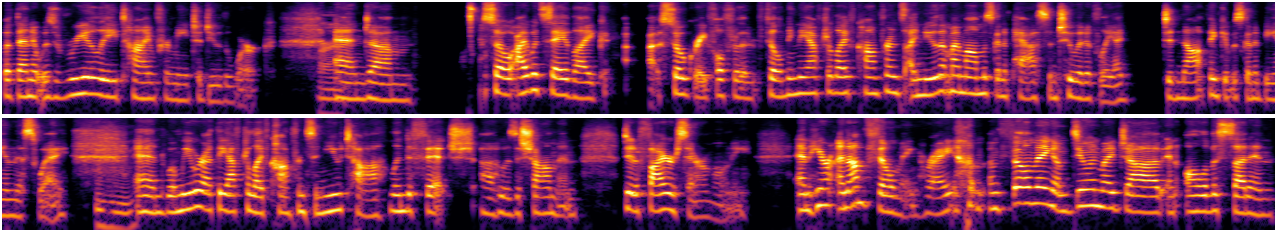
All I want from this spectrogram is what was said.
but then it was really time for me to do the work. Right. and um so i would say like so grateful for the filming the afterlife conference. I knew that my mom was going to pass intuitively. I did not think it was going to be in this way. Mm-hmm. And when we were at the Afterlife conference in Utah, Linda Fitch, uh, who is a shaman, did a fire ceremony. And here, and I'm filming, right? I'm, I'm filming, I'm doing my job. And all of a sudden,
